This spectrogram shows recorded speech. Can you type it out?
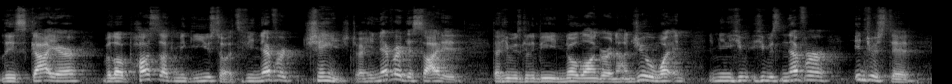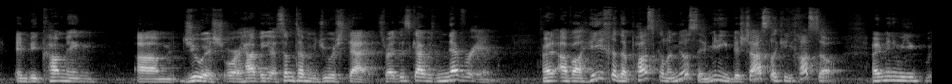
liskayer velo pasak migiyuso. It's if he never changed, right? He never decided that he was going to be no longer a non-Jew. What, I mean, he, he was never interested in becoming um, Jewish or having a, some type of Jewish status, right? This guy was never in. Right? The Pascal and Milse, meaning bishas lakichaso. Right? Meaning you,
